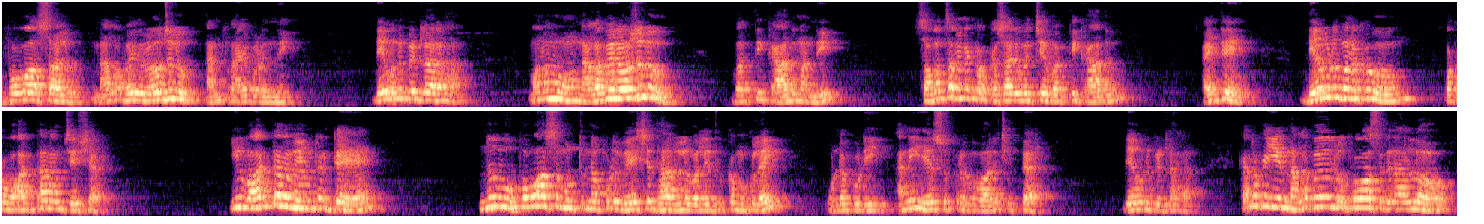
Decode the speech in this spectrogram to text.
ఉపవాసాలు నలభై రోజులు అని రాయబడింది. దేవుని బిడ్డలారా మనము నలభై రోజులు భక్తి కాదు మంది. సంవత్సరానికి ఒకసారి వచ్చే భక్తి కాదు. అయితే దేవుడు మనకు ఒక వాగ్దానం చేశాడు. ఈ వాగ్దానం ఏమిటంటే నువ్వు ఉపవాసం ఉంటున్నప్పుడు వేషధారుల వలె దుఃఖముకులై ఉండకుడి అని యేసు ప్రభు వారు చెప్పారు. దేవుని బిడ్డారా కనుక ఈ నలభై రోజుల ఉపవాస దినాల్లో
